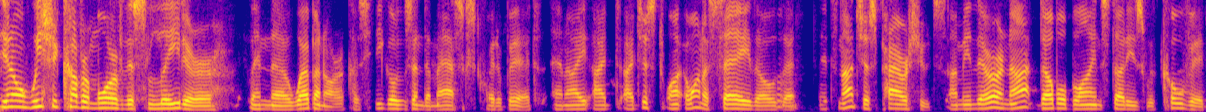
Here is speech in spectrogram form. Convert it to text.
you know, we should cover more of this later in the webinar because he goes into masks quite a bit. And I, I, I just want, I want to say though that it's not just parachutes. I mean, there are not double-blind studies with COVID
